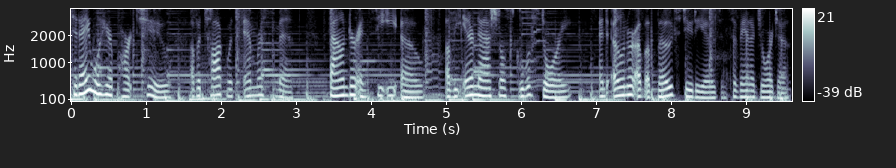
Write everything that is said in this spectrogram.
Today, we'll hear part two of a talk with Emra Smith, founder and CEO of the International School of Story and owner of Abode Studios in Savannah, Georgia.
